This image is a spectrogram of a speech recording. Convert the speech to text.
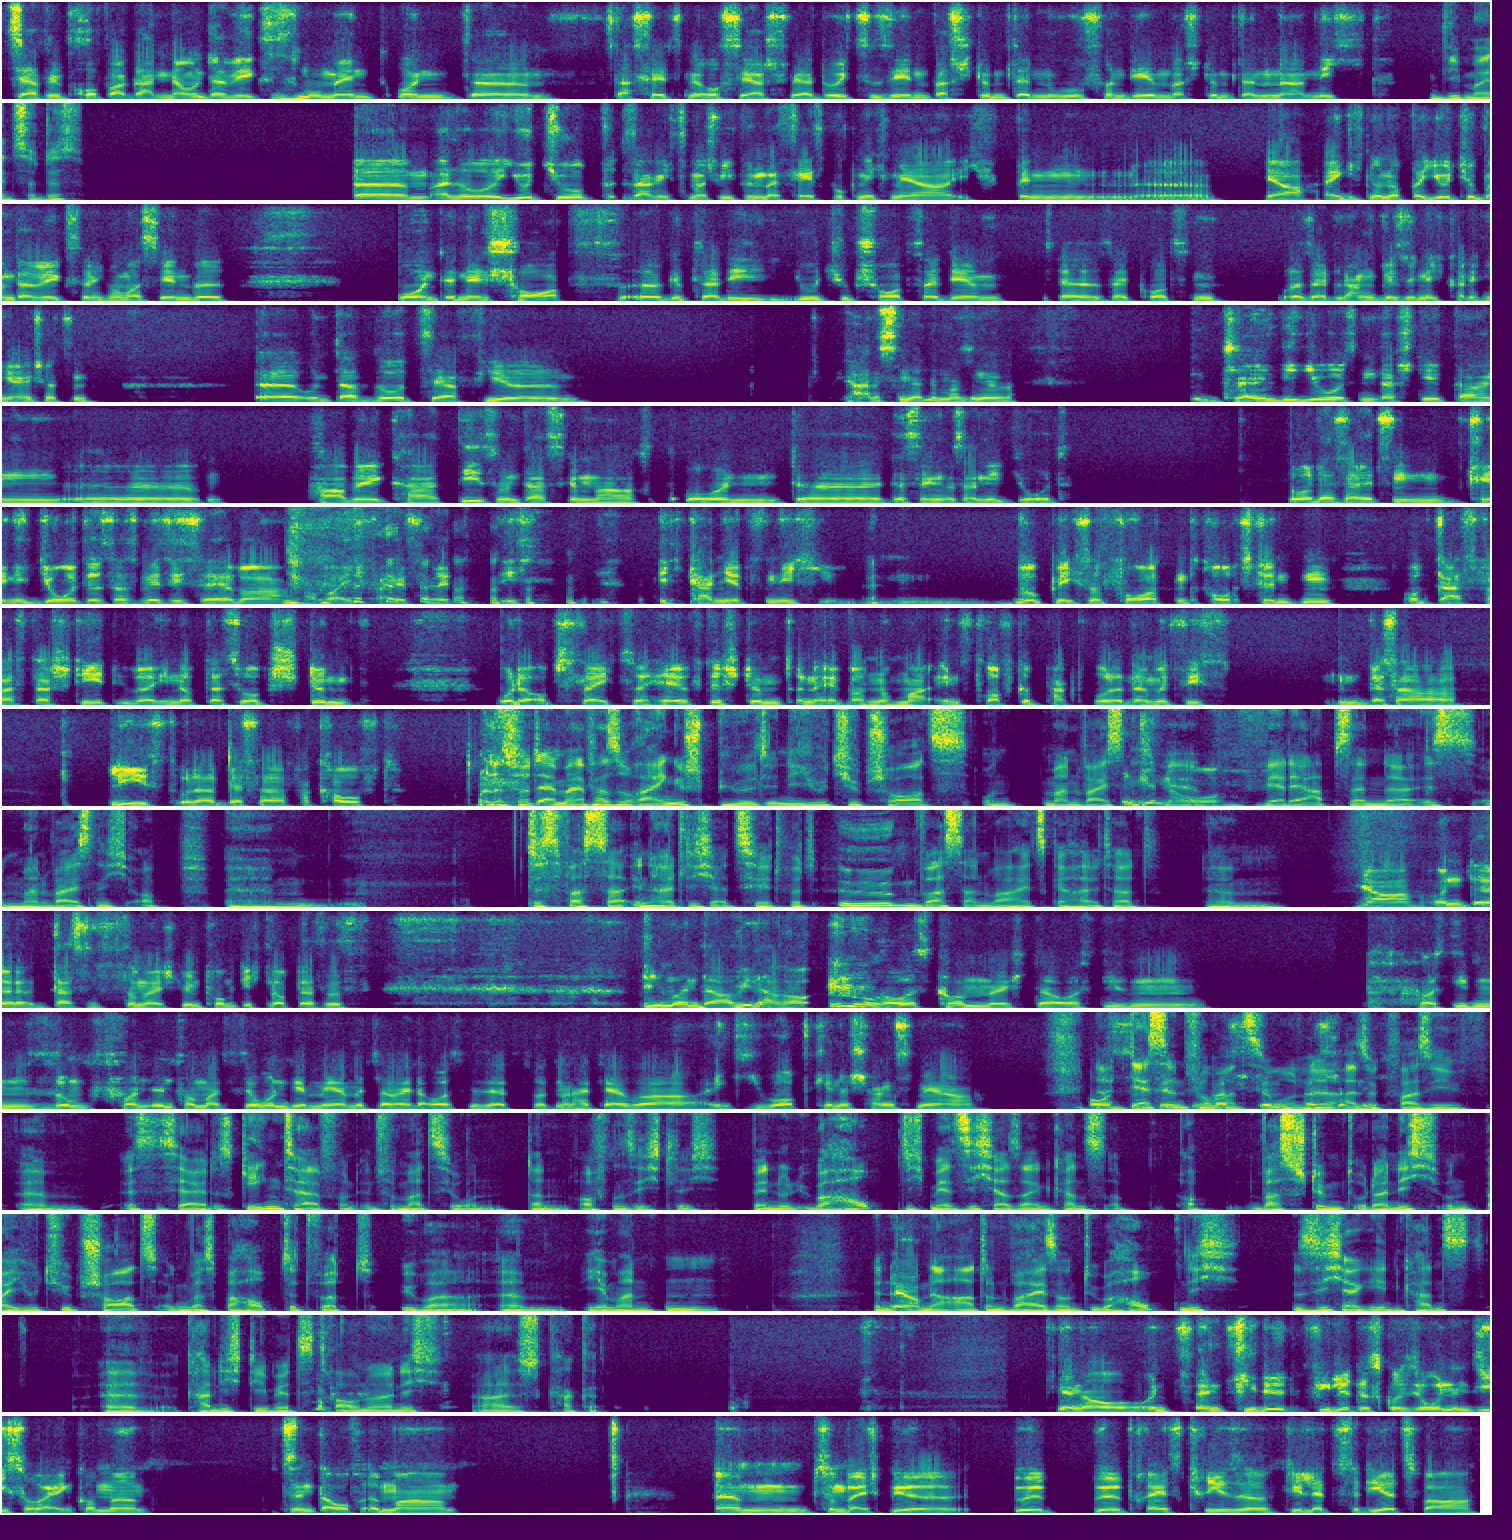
sehr viel Propaganda unterwegs ist im Moment und äh, da fällt es mir auch sehr schwer durchzusehen, was stimmt denn nur von dem, was stimmt denn da nicht. Wie meinst du das? Ähm, also YouTube, sage ich zum Beispiel, ich bin bei Facebook nicht mehr. Ich bin äh, ja eigentlich nur noch bei YouTube unterwegs, wenn ich mal was sehen will. Und in den Shorts äh, gibt es ja die YouTube Shorts seitdem, äh, seit kurzem oder seit langem, weiß ich nicht, kann ich nicht einschätzen. Äh, und da wird sehr viel, ja, das sind dann immer so eine kleinen Videos und da steht dann, äh, Habeck hat dies und das gemacht und äh, deswegen ist er ein Idiot. So, dass er jetzt ein, kein Idiot ist, das weiß ich selber, aber ich weiß halt, ich, ich kann jetzt nicht wirklich sofort rausfinden, ob das, was da steht über ihn, ob das überhaupt stimmt. Oder ob es vielleicht zur Hälfte stimmt und einfach nochmal eins draufgepackt wurde, damit es sich besser liest oder besser verkauft. Und es wird einem einfach so reingespült in die YouTube Shorts und man weiß nicht, genau. wer, wer, der Absender ist und man weiß nicht, ob ähm, das, was da inhaltlich erzählt wird, irgendwas an Wahrheitsgehalt hat. Ähm, ja, und äh, das ist zum Beispiel ein Punkt, ich glaube, das ist, wie man da wieder ra rauskommen möchte aus diesem, aus diesem Sumpf von Informationen, dem mir mittlerweile ausgesetzt wird. Man hat ja über eigentlich überhaupt keine Chance mehr. Desinformation, ne? also quasi, ähm, es ist ja das Gegenteil von Informationen dann offensichtlich. Wenn du überhaupt nicht mehr sicher sein kannst, ob, ob was stimmt oder nicht und bei YouTube Shorts irgendwas behauptet wird über ähm, jemanden in ja. irgendeiner Art und Weise und du überhaupt nicht sicher gehen kannst, äh, kann ich dem jetzt trauen oder nicht, ja, ist kacke. Genau, und, und viele, viele Diskussionen, in die ich so reinkomme, sind auch immer ähm, zum Beispiel Öl, Ölpreiskrise, die letzte, die jetzt war.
